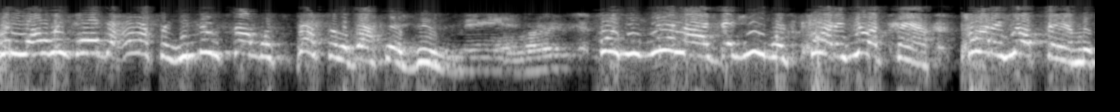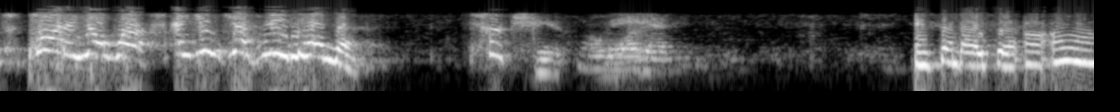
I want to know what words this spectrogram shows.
But he always had the answer. You knew something was special about that dude. Amen. For you realized that he was part of your town, part of your family, part of your world, and you just needed him to touch you. Amen. And somebody said, uh-uh.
